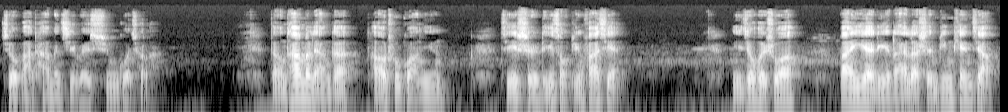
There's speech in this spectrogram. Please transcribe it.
就把他们几位熏过去了。等他们两个逃出广宁，即使李总兵发现，你就会说半夜里来了神兵天将，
